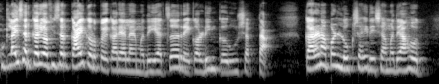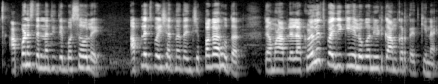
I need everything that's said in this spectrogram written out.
कुठलाही सरकारी ऑफिसर काय करतोय कार्यालयामध्ये याचं रेकॉर्डिंग करू शकता. कारण आपण लोकशाही देशामध्ये आहोत. आपणच त्यांना तिथे बसवलं आहे आपल्याच पैशातनं त्यांचे पगार होतात. त्यामुळे आपल्याला कळलंच पाहिजे की हे लोक नीट काम करतायत की नाही.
